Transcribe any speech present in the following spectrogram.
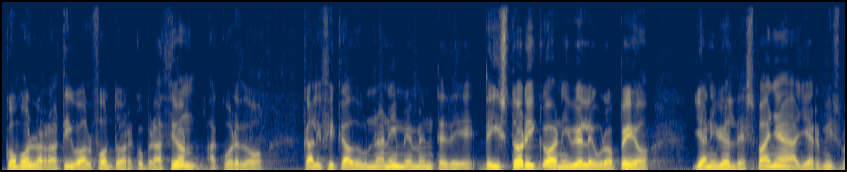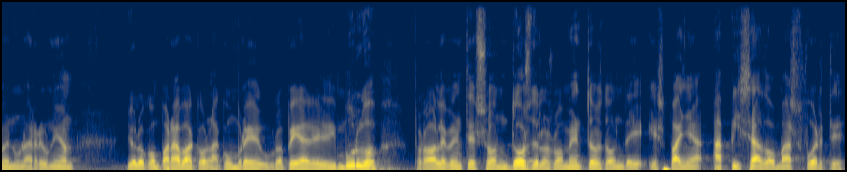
como en lo relativo al Fondo de Recuperación, acuerdo calificado unánimemente de, de histórico a nivel europeo y a nivel de España. Ayer mismo en una reunión yo lo comparaba con la cumbre europea de Edimburgo, probablemente son dos de los momentos donde España ha pisado más fuerte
